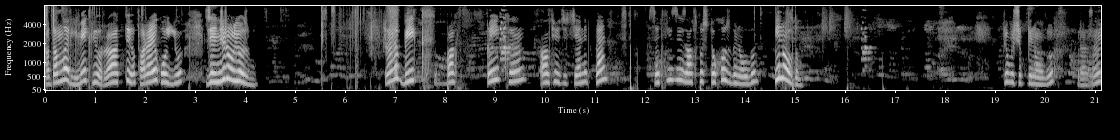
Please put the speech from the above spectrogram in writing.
Adamlar yemek yiyor, rahatlıyor, paraya koyuyor. Zengin oluyoruz. Sonra bak, bak bacon 600 yani ben 869 bin oldum. Bin oldum. Bir buçuk bin olduk. Birazdan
